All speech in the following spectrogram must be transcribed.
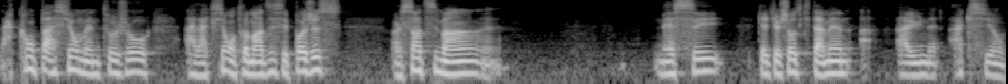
La compassion mène toujours à l'action. Autrement dit, ce n'est pas juste un sentiment, mais c'est quelque chose qui t'amène à, une action.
